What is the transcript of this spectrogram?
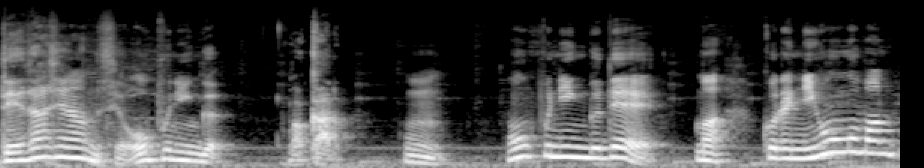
出だしなんですよオープニング。わかうん。オープニングでまあこれ日本語版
